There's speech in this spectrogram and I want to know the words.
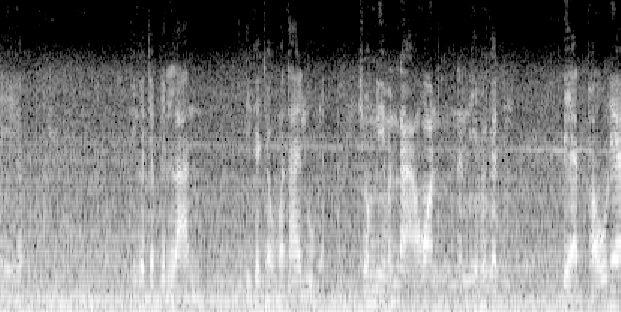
นี่ครับ นี่ก็จะเป็นลานที่ก็จะมาถ่ายรูปเนี่ยช่วงนี้มันหนาห้อนนั่นนี่มันก็ แดดเผาเนี่ย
